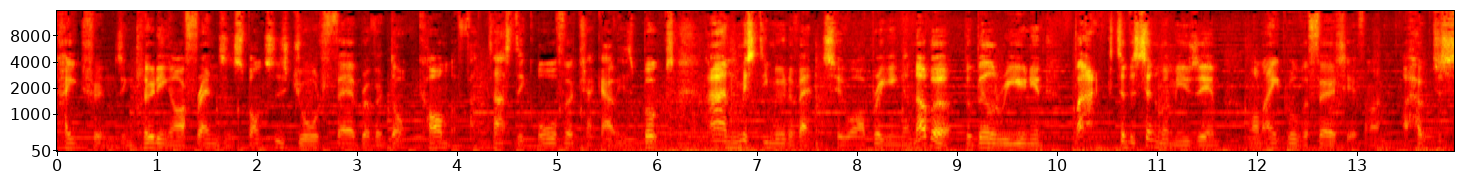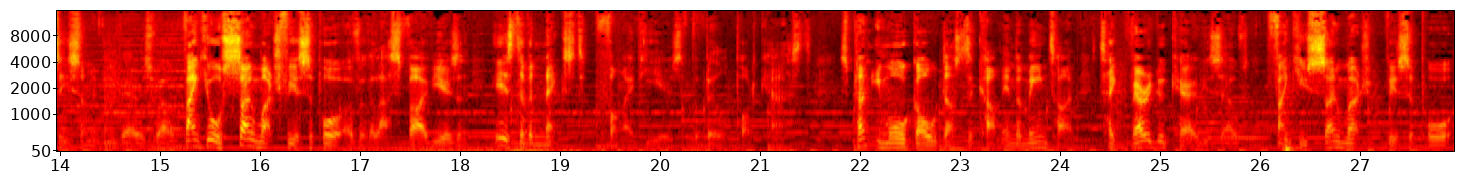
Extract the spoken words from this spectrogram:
patrons, including our friends and sponsors, GeorgeFairbrother.com, a fantastic author, check out his books, and Misty Moon Events, who are bringing another The Bill reunion back to the Cinema Museum on April the 30th, and I, I, hope to see some of you there as well. Thank you all so much for your support over the last five years, and here's to the next five years of the Bill podcast. There's plenty more gold dust to come. In the meantime, take very good care of yourselves. Thank you so much for your support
